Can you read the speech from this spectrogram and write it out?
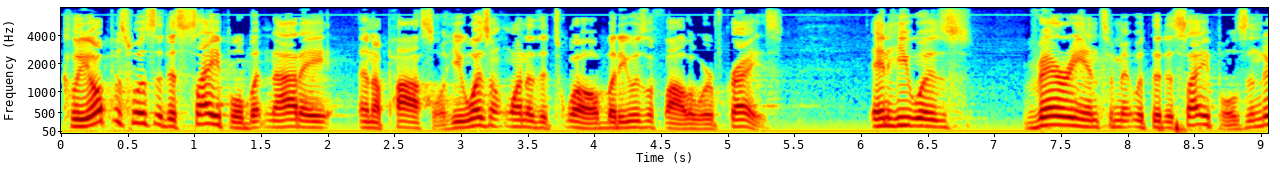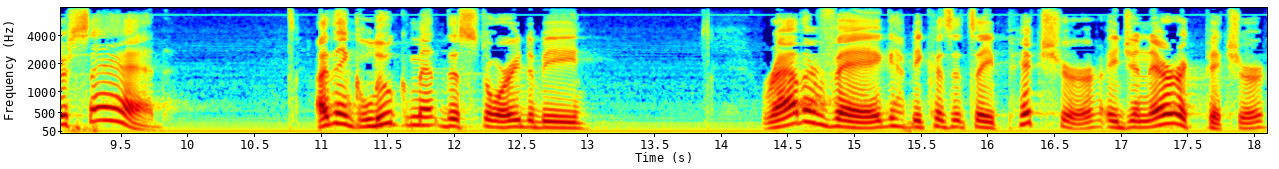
Cleopas was a disciple, but not a, an apostle. He wasn't one of the twelve, but he was a follower of Christ. And he was very intimate with the disciples, and they're sad. I think Luke meant this story to be rather vague because it's a picture, a generic picture,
